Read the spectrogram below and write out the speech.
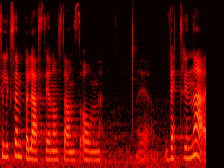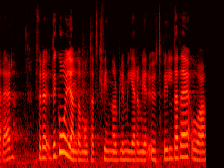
Till exempel läste jag någonstans om eh, veterinärer. För det, det, går ju ändå mot att kvinnor blir mer och mer utbildade och,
